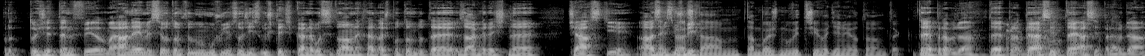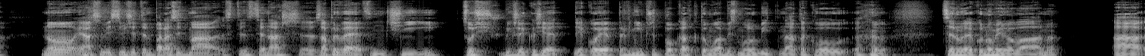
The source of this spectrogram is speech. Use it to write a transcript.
Protože ten film, a já nevím, jestli o tom filmu můžu něco říct už teďka, nebo si to mám nechat až potom do té závěrečné části. A já si Nech myslím, bych, tam, tam budeš mluvit tři hodiny o tom, tak To je pravda, to je, pravda, Pravda, to je, asi, no. to je asi pravda. No, já si myslím, že ten Parazit má ten scénář eh, za prvé funkční, což bych řekl, že jako je první předpoklad k tomu, abys mohl být na takovou cenu jako nominován a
